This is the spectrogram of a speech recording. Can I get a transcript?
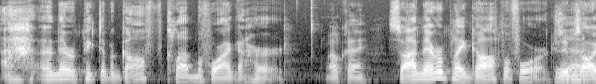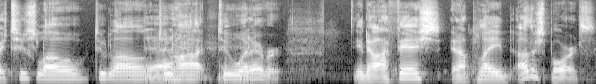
I, I never picked up a golf club before I got hurt. Okay. So I never played golf before because it was always too slow, too long, Yeah. too hot, too whatever. you know, I fished and I played other sports,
